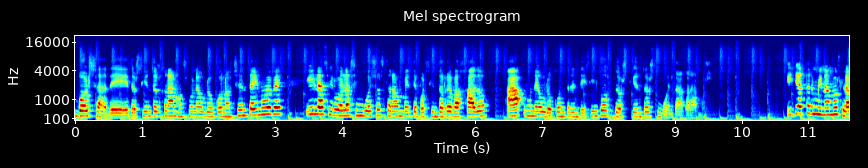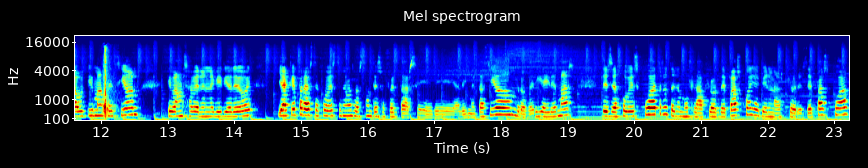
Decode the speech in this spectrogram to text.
bolsa de 200 gramos, 1 euro con 89 y la ciruela sin hueso estará un 20% rebajado a 1 euro con 35, 250 gramos. Y ya terminamos la última sección que vamos a ver en el vídeo de hoy, ya que para este jueves tenemos bastantes ofertas eh, de alimentación, droguería y demás. Desde el jueves 4 tenemos la flor de Pascua, ya vienen las flores de Pascua,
